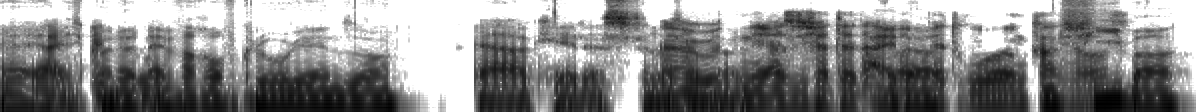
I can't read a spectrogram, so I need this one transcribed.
Ja, ja ich konnte halt einfach auf Klo gehen, so. Ja, okay, das ist dann was Ja, gut, nee, also ich hatte halt Alter, einmal Bettruhe im Ein Krankenhaus. Schieber.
